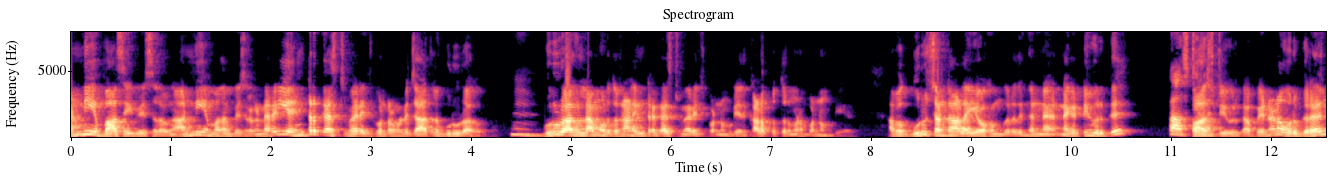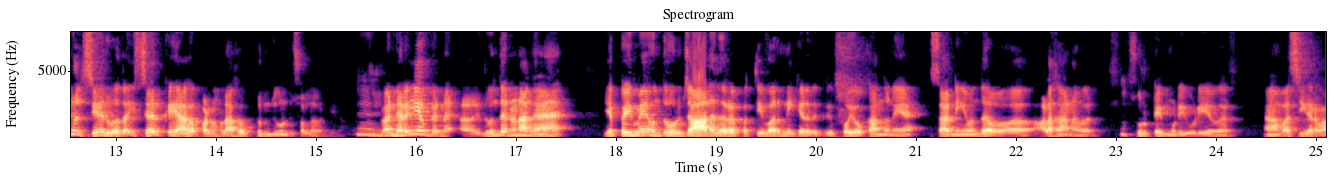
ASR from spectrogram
அந்நிய பாஷை பேசுறவங்க அந்நிய மதம் பேசுறவங்க நிறைய இன்டர் காஸ்ட் மேரேஜ் பண்றவங்களோட ஜாதத்துல குரு ராகு இருக்கும். குரு ராகு இல்லாம ஒருத்தனால இன்டர் காஸ்ட் மேரேஜ் பண்ண முடியாது. கலப்பு திருமணம் பண்ண முடியாது. அப்ப குரு சண்டால யோகம்ங்கிறது இங்க நெகட்டிவ் இருக்கு. பாசிட்டிவ் இருக்கு. அப்ப என்னன்னா ஒரு கிரகங்கள் சேருவதை செயற்கையாக பலன்களாக புரிஞ்சு கொண்டு சொல்ல வேண்டியது. நிறைய இது வந்து என்னன்னாங்க எப்பயுமே வந்து ஒரு ஜாதகரை பத்தி வர்ணிக்கிறதுக்கு போய் உட்காந்தோனே சார் நீங்க வந்து அழகானவர் சுருட்டை முடி உடையவர் வசீகரமா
